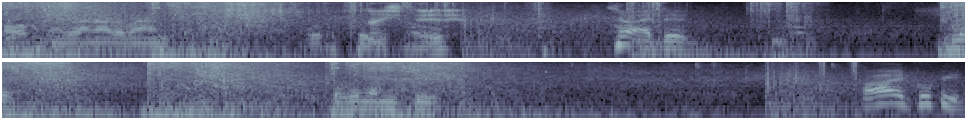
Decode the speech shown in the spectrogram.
Oh, I ran out of rounds. No, you didn't. I did. Look. Doesn't let me shoot. Alright, Goofy.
